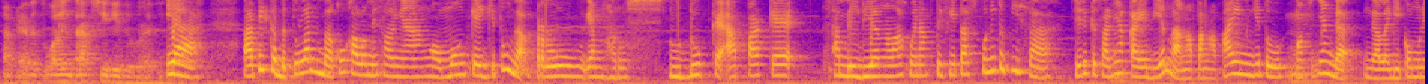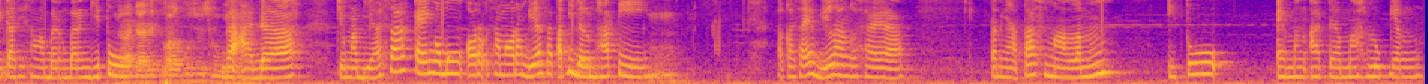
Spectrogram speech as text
Pakai ritual interaksi gitu berarti. Ya, tapi kebetulan mbakku kalau misalnya ngomong kayak gitu nggak perlu yang harus duduk kayak apa kayak sambil dia ngelakuin aktivitas pun itu bisa. Jadi kesannya kayak dia nggak ngapa-ngapain gitu. Maksudnya nggak nggak lagi komunikasi sama bareng-bareng gitu. Nggak ada ritual khusus. Nggak ada. Cuma biasa kayak ngomong or- sama orang biasa tapi dalam hati. Hmm. Kakak saya bilang ke saya, ternyata semalam itu emang ada makhluk yang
